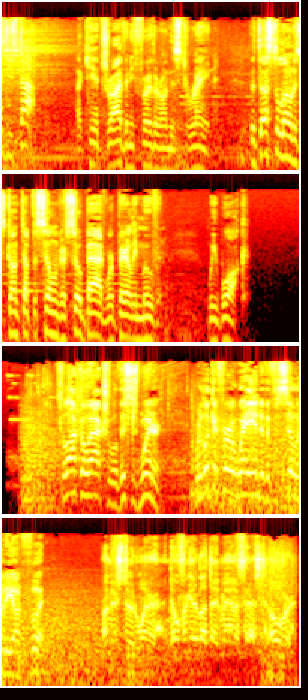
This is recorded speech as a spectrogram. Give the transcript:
Why'd you stop? I can't drive any further on this terrain. The dust alone has gunked up the cylinder so bad we're barely moving. We walk. Sulaco Actual, this is Winter. We're looking for a way into the facility on foot. Understood, Winter. Don't forget about that manifest. Over.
